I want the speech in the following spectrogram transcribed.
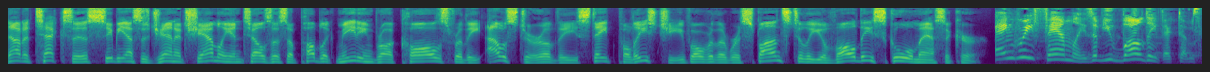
Now to Texas, CBS's Janet Shamlian tells us a public meeting brought calls for the ouster of the state police chief over the response to the Uvalde school massacre. Angry families of Uvalde victims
